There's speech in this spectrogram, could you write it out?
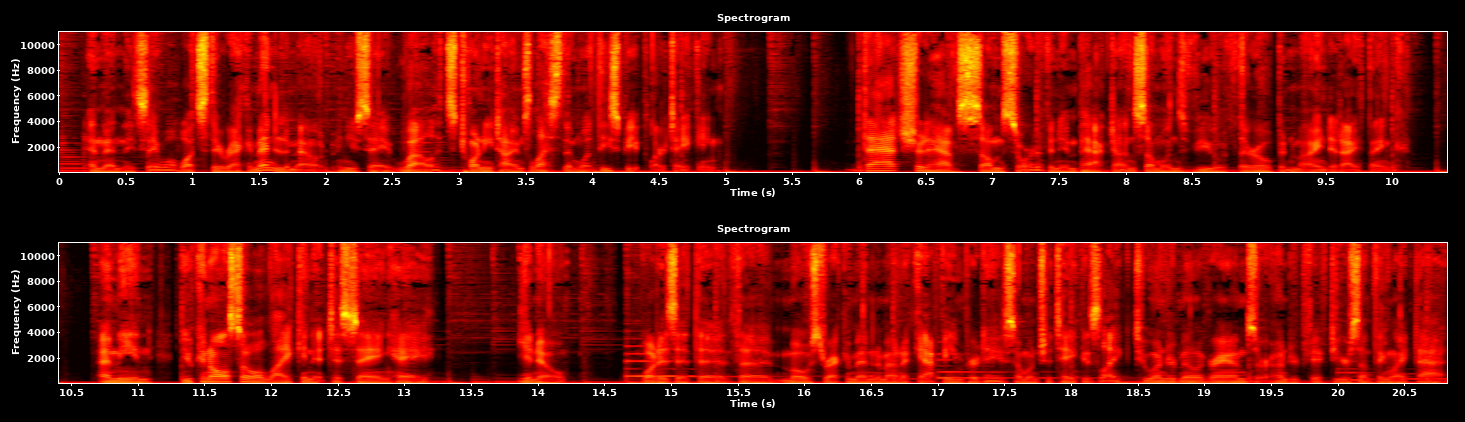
And then they say, well, what's the recommended amount? And you say, well, it's 20 times less than what these people are taking. That should have some sort of an impact on someone's view if they're open minded, I think. I mean, you can also liken it to saying, hey, you know, what is it? The the most recommended amount of caffeine per day someone should take is like 200 milligrams or 150 or something like that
